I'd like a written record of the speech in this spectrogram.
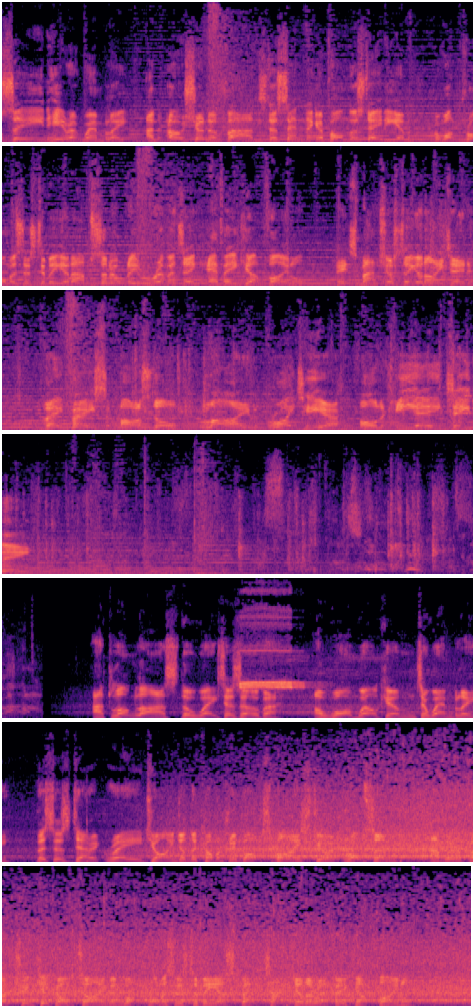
scene here at Wembley. An ocean of fans descending upon the stadium for what promises to be an absolutely riveting FA Cup final. It's Manchester United. They face Arsenal live right here on EA TV. At long last, the wait is over. A warm welcome to Wembley. This is Derek Ray, joined in the commentary box by Stuart Robson, and we're approaching kick-off time in what promises to be a spectacular FA Cup final.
